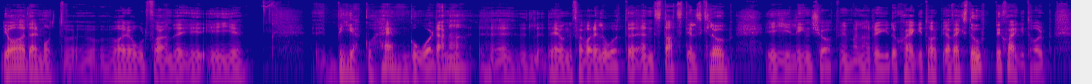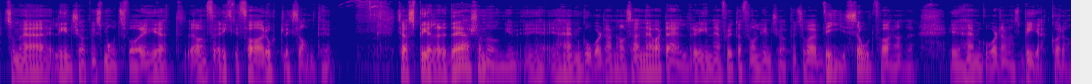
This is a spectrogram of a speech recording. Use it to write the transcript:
Jag har däremot varit ordförande i, i BK Hemgårdarna. Eh, det är ungefär vad det låter. En stadsdelsklubb i Linköping mellan Ryd och Skäggetorp. Jag växte upp i Skäggetorp som är Linköpings motsvarighet, en riktig förort liksom till, så jag spelade där som ung i, i Hemgårdarna och sen när jag var äldre, innan jag flyttade från Linköping, så var jag vice ordförande i Hemgårdarnas BK. Då.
